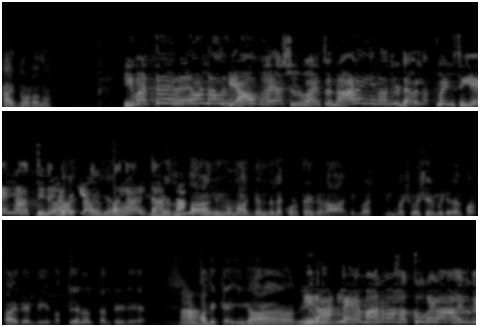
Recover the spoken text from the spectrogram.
ಕಾಯ್ತು ನೋಡೋಣ. ಇವತ್ತೇ ರೇವಣ್ಣ ಅವ್ರಿಗೆ ಯಾವ ಭಯ ಶುರುವಾಯ್ತು? ನಾಳೆ ಏನಾದ್ರು ಡೆವಲಪ್ಮೆಂಟ್ಸ್ ಏನ್ ಆಗ್ತಿದೆ ಅದಕ್ಕೆ ಅವ್ರಿಗೆ ಭಯ ಆಯ್ತಾ ಅಂತ. ಎಲ್ಲ ನಿಮ್ಮ ಮಾಧ್ಯಮದಲ್ಲೇ ಕೊಡ್ತಾ ಇದೀರಾ ನಿಮ್ಮ ನಿಮ್ಮ ಸೋಷಿಯಲ್ ಮೀಡಿಯಾದಲ್ಲಿ ಬರ್ತಾ ಇದೆ ಇಲ್ಲಿ. ಸತ್ಯ ಏನು ಅಂತ ಹೇಳಿ. ಅದಕ್ಕೆ ಈಗ ಈಗಾಗ್ಲೇ ಮಾನವ ಹಕ್ಕುಗಳ ಆಯೋಗ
